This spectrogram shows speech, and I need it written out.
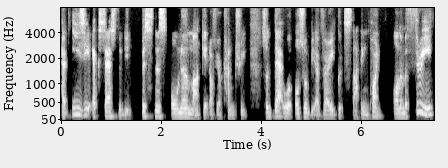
have easy access to the business owner market of your country. So that will also be a very good starting point. Or number three,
